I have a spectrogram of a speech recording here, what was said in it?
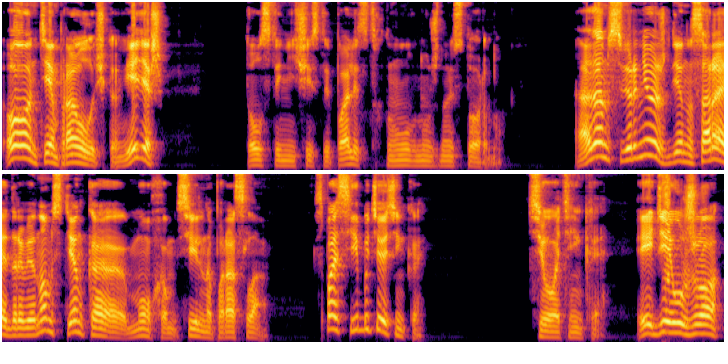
Он тем проулочком, видишь?» Толстый нечистый палец ткнул в нужную сторону. «А там свернешь, где на сарае дровяном стенка мохом сильно поросла. Спасибо, тетенька». «Тетенька, иди уже!»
